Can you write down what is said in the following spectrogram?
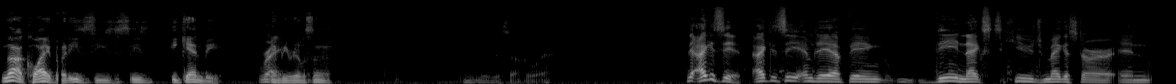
Not quite, but he's he's he's he can be. right? Can be real soon. Move this out the way. Yeah, I can see it. I can see MJF being the next huge megastar in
